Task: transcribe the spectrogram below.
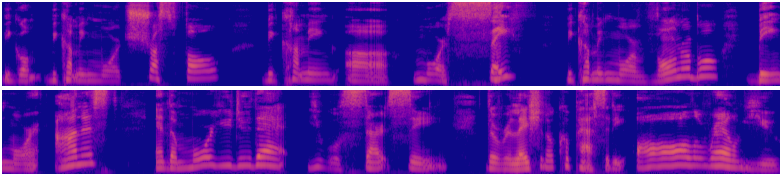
be becoming more trustful, becoming uh, more safe, becoming more vulnerable, being more honest. And the more you do that, you will start seeing the relational capacity all around you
